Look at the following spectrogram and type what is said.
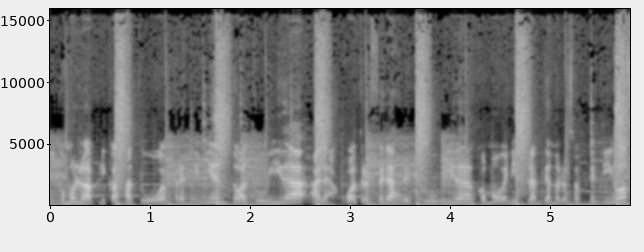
y cómo lo aplicás a tu emprendimiento, a tu vida, a las cuatro esferas de tu vida, cómo venís planteando los objetivos.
